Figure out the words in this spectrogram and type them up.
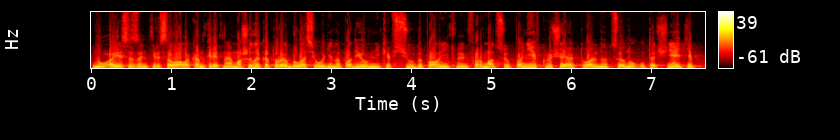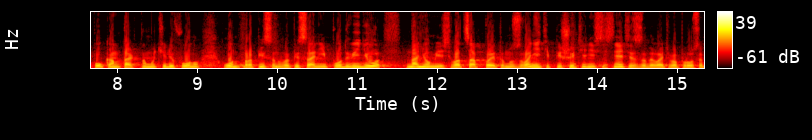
Ну а если заинтересовала конкретная машина, которая была сегодня на подъемнике, всю дополнительную информацию по ней, включая актуальную цену, уточняйте по контактному телефону. Он прописан в описании под видео, на нем есть WhatsApp, поэтому звоните, пишите, не стесняйтесь задавать вопросы.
